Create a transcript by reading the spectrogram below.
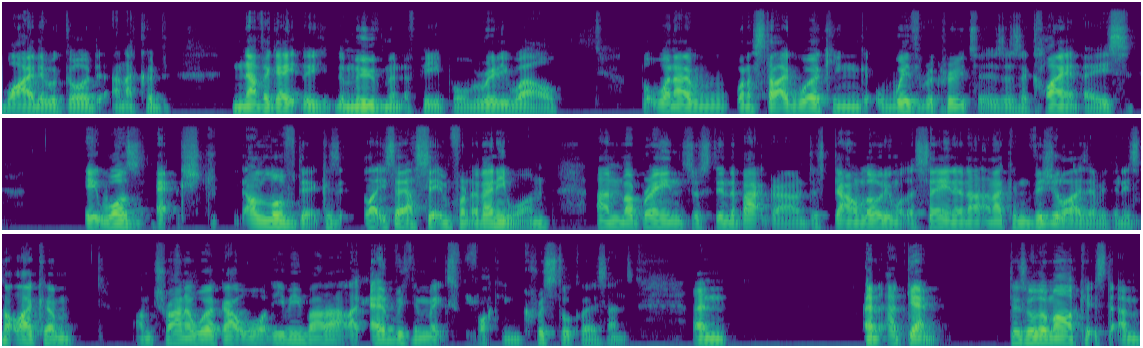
why they were good, and I could navigate the, the movement of people really well. But when I when I started working with recruiters as a client base, it was extra. I loved it because, like you say, I sit in front of anyone, and my brain's just in the background, just downloading what they're saying, and I, and I can visualize everything. It's not like I'm I'm trying to work out what do you mean by that. Like everything makes fucking crystal clear sense, and and again, there's other markets that are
